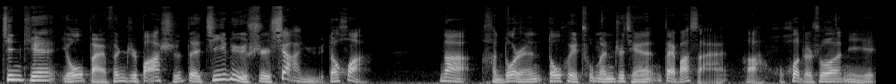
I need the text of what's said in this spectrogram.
今天有百分之八十的几率是下雨的话，那很多人都会出门之前带把伞啊，或者说你。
